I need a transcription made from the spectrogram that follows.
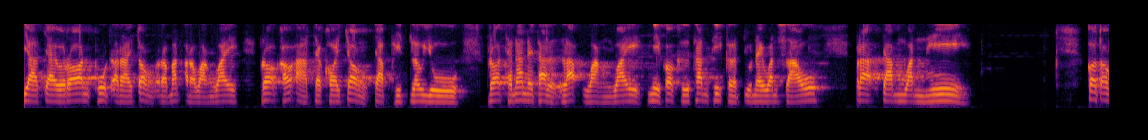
อย่าใจร้อนพูดอะไรต้องระมัดระวังไว้ เพราะเขาอาจจะคอยจ้องจับผิดเราอยู่ เพราะฉะนั้นในท่านระวังไว้ นี่ก็คือท่านที่เกิดอยู่ในวันเสาร์ประจำวันนี้ ก็ต้อง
